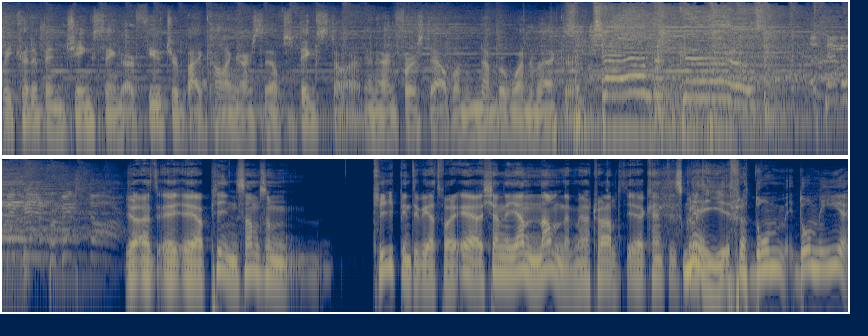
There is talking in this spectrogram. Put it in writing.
We could have been jinxing our future by calling ourselves Big Star and our first album number one record. Jag är, är jag pinsam som typ inte vet vad det är? Jag känner igen namnet, men jag tror alltid, jag kan inte... Skulle... Nej, för att de, de är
